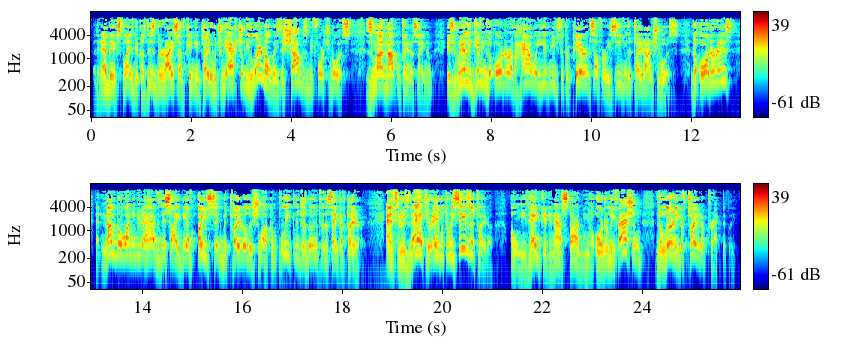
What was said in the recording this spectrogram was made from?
But the Rebbe explains because this Beraisa of Kinyan Torah, which we actually learn always, the Shabbos before Shavuos, Zman Matan Toraseinu, is really giving the order of how a Yid needs to prepare himself for receiving the Torah on Shavuos. The order is that number one, you need to have this idea of Oisig B'Torah L'Shma, completely just doing it for the sake of Torah. And through that, you're able to receive the Torah. Only then could you now start in an orderly fashion the learning of Torah practically.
